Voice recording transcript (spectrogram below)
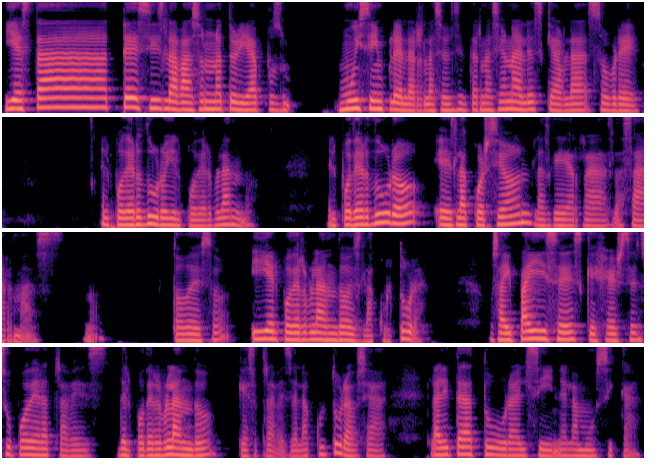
Y esta tesis la baso en una teoría pues, muy simple de las relaciones internacionales que habla sobre el poder duro y el poder blando. El poder duro es la coerción, las guerras, las armas, ¿no? Todo eso. Y el poder blando es la cultura. O sea, hay países que ejercen su poder a través del poder blando, que es a través de la cultura, o sea, la literatura, el cine, la música.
